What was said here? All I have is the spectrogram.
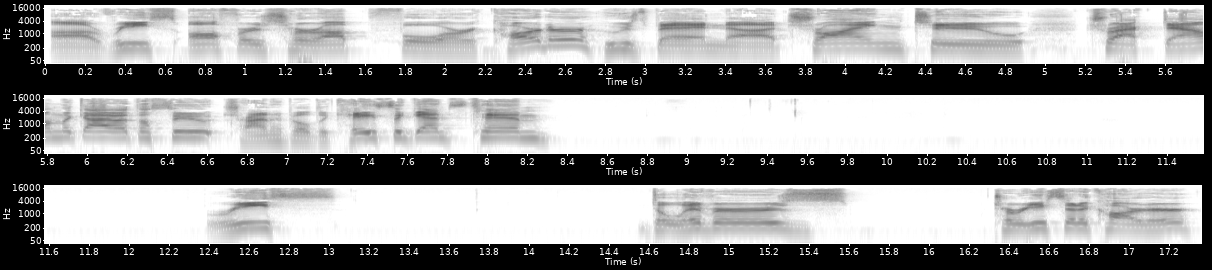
Uh, Reese offers her up for Carter, who's been uh, trying to track down the guy with the suit, trying to build a case against him. Reese delivers Teresa to Carter.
